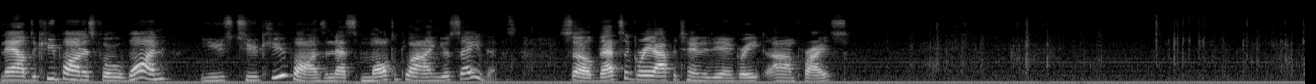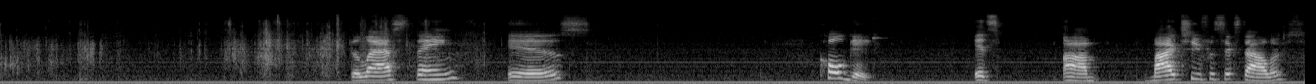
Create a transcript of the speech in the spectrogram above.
Now, if the coupon is for one, use two coupons, and that's multiplying your savings. So that's a great opportunity and great um, price. The last thing is Colgate. It's um, buy two for six dollars.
